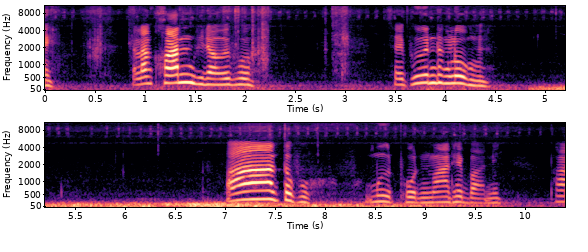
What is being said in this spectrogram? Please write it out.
นี่ กำลังควันพี่น้องเอ้ยพูใส่พื้นทั้งลุ่มอ้าตัวผู้มืดผลมาเทบานนี่ผ้า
